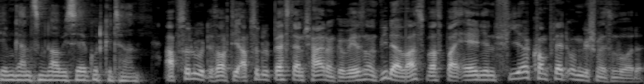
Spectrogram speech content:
dem Ganzen, glaube ich, sehr gut getan. Absolut, ist auch die absolut beste Entscheidung gewesen und wieder was, was bei Alien 4 komplett umgeschmissen wurde.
